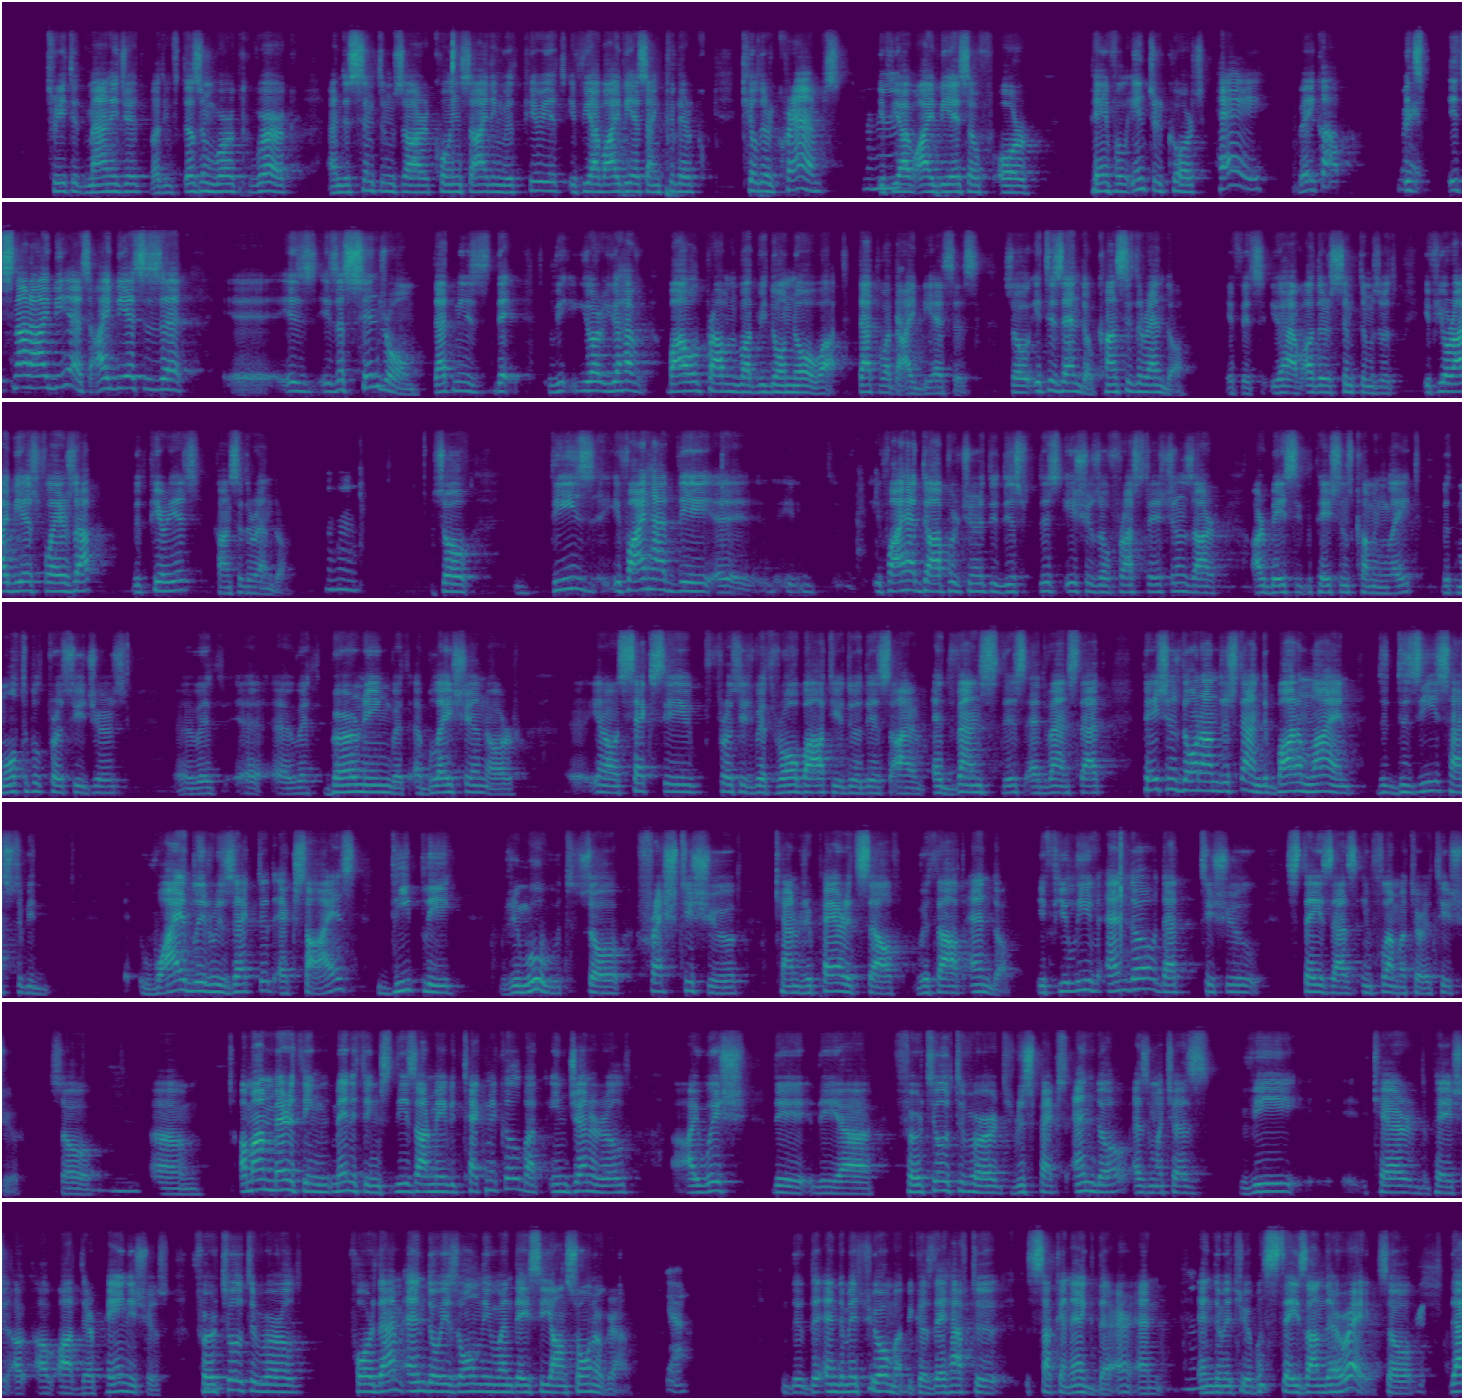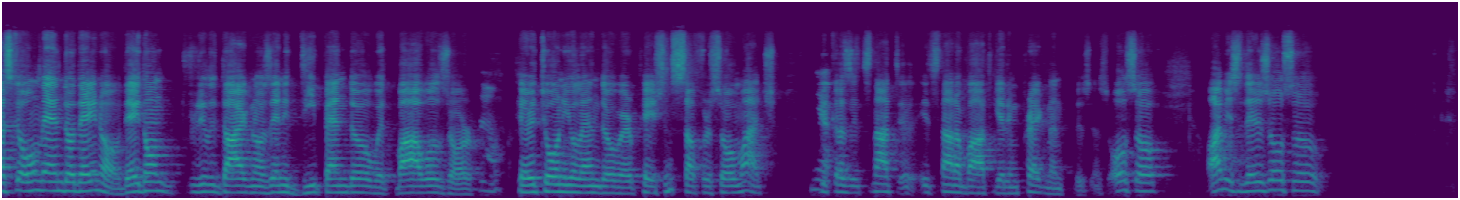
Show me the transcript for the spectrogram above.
treat it, manage it, but if it doesn't work, work, and the symptoms are coinciding with periods, if you have IBS and killer, killer cramps, mm-hmm. if you have IBS of or painful intercourse, hey, wake up. Right. It's it's not IBS. IBS is a is is a syndrome. That means that we, you are you have bowel problem, but we don't know what. That's what the IBS is. So it is endo. Consider endo. If it's you have other symptoms with if your IBS flares up with periods, consider endo. Mm-hmm. So these, if I had the uh, if I had the opportunity, this these issues of frustrations are are basically patients coming late with multiple procedures uh, with uh, uh, with burning, with ablation, or you know, sexy procedure with robot. You do this, I advance this, advance that. Patients don't understand. The bottom line: the disease has to be widely resected, excised, deeply removed, so fresh tissue can repair itself without endo. If you leave endo, that tissue stays as inflammatory tissue. So um, among many, thing, many things, these are maybe technical, but in general, I wish the, the uh, fertility world respects endo as much as we care the patient about their pain issues. Fertility world, for them, endo is only when they see on sonogram. Yeah. The, the endometrioma, because they have to suck an egg there and mm-hmm. endometrioma stays on their way. So that's the only endo they know. They don't really diagnose any deep endo with bowels or no. peritoneal endo where patients suffer so much yeah. because it's not it's not about getting pregnant business. Also, obviously there's also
